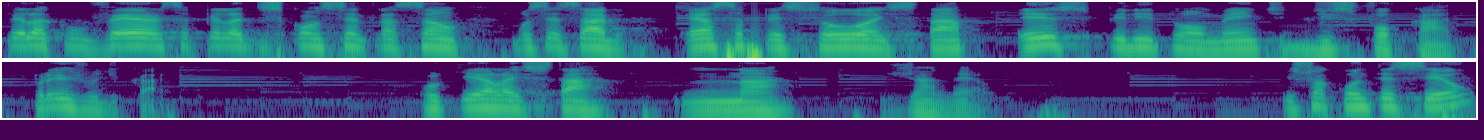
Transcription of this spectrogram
pela conversa, pela desconcentração, você sabe, essa pessoa está espiritualmente desfocada, prejudicada, porque ela está na janela. Isso aconteceu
